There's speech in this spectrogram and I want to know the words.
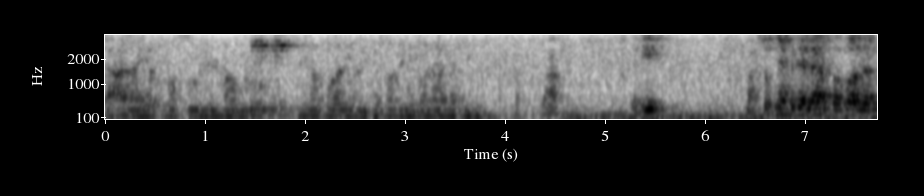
تعالى يقتص للمظلوم من الظالم بقدر ظلامته Faham. Jadi maksudnya pada la tazalam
